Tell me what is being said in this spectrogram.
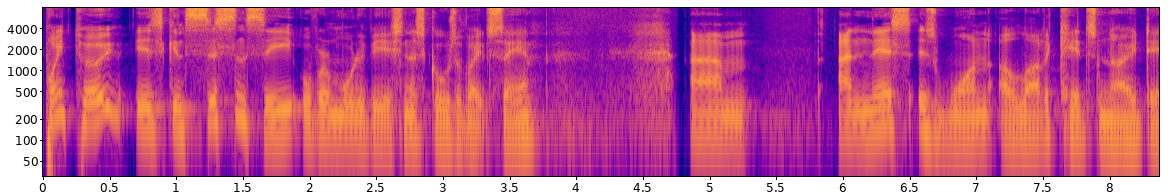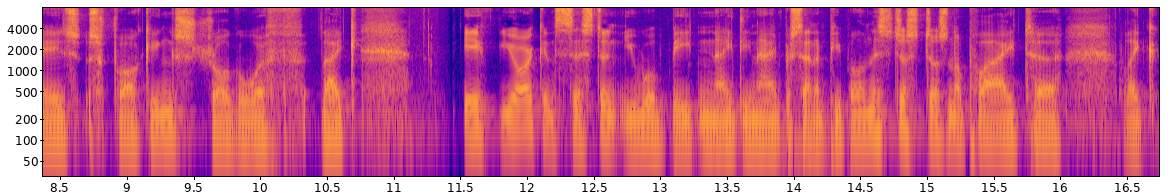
Point two is consistency over motivation. This goes without saying. Um, and this is one a lot of kids nowadays fucking struggle with. Like, if you're consistent, you will beat 99% of people. And this just doesn't apply to like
